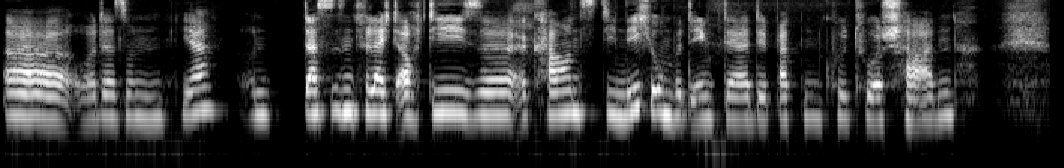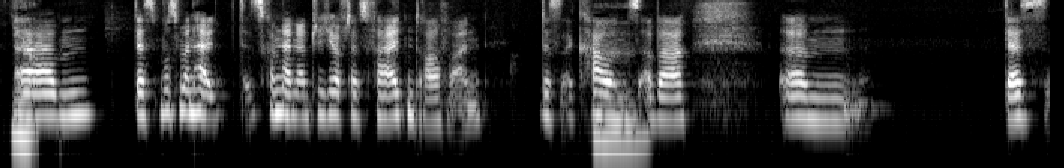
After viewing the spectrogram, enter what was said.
äh, oder so ein, ja. Und das sind vielleicht auch diese Accounts, die nicht unbedingt der Debattenkultur schaden. Ja. Ähm, das muss man halt, das kommt dann natürlich auf das Verhalten drauf an, des Accounts. Mhm. Aber ähm, das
